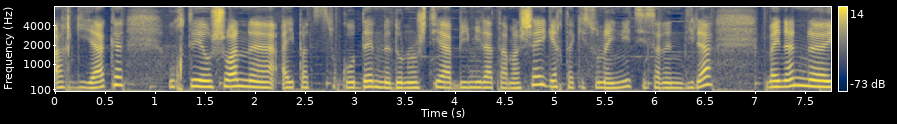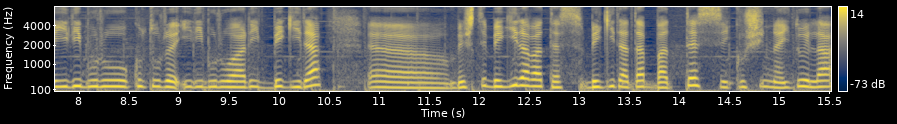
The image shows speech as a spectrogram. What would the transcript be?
argiak urte osoan uh, aipatzuko den donostia 2006 gertakizuna initz izanen dira baina uh, iriburu, kultur iriburuari begira uh, beste begira batez begira da batez ikusi nahi duela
